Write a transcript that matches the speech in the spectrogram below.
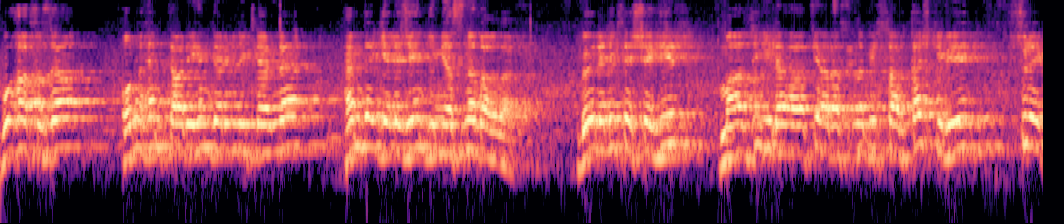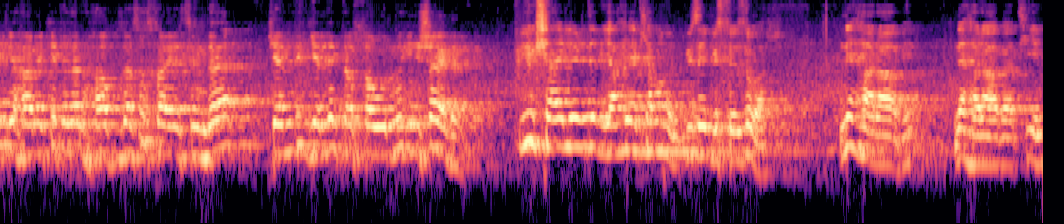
Bu hafıza onu hem tarihin derinliklerine hem de geleceğin dünyasına bağlar. Böylelikle şehir mazi ile ati arasında bir sarkaç gibi sürekli hareket eden hafızası sayesinde kendi gelecek tasavvurunu inşa eder. Büyük şairlerden Yahya Kemal'ın güzel bir sözü var. Ne harabi, ne harabatiyim,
